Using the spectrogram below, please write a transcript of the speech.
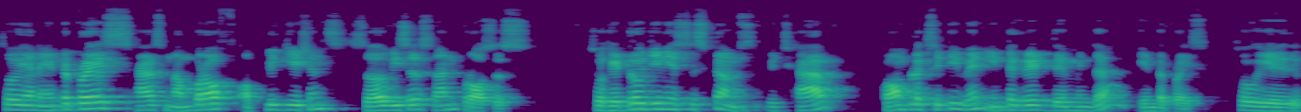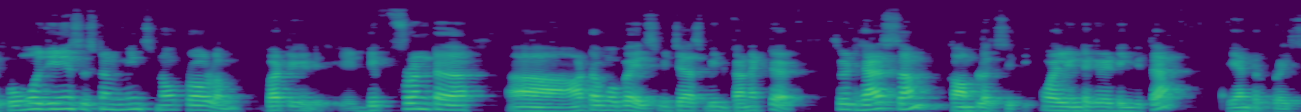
So an enterprise has number of applications, services and process. So heterogeneous systems which have complexity when integrate them in the enterprise. So a homogeneous system means no problem, but different uh, uh, automobiles which has been connected. So it has some complexity while integrating with the enterprise.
